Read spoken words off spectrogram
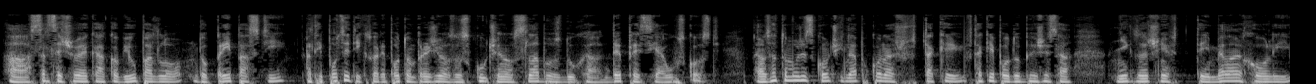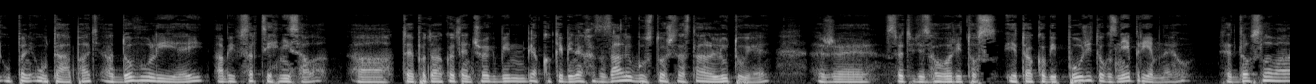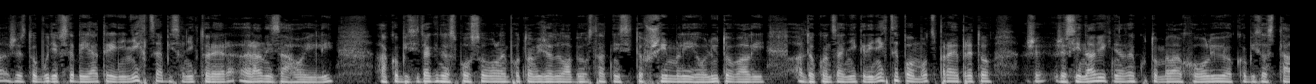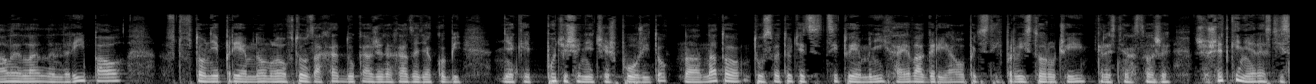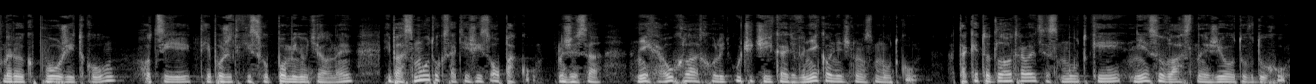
a srdce človeka akoby upadlo do priepasti a tie pocity, ktoré potom prežíval zo skúčenosť, slabosť ducha, depresia, úzkosť. A sa to môže skončiť napokon až v takej, v takej podobe, že sa niekto začne v tej melanchólii úplne utápať a dovolí jej, aby v srdci hnisala. A to je potom ako ten človek by, ako keby nachádza záľubu z toho, že sa stále ľutuje, že svetotec hovorí, to, je to akoby pôžitok z nepríjemného. Že doslova, že to bude v sebe jatrienie. Nechce, aby sa niektoré rany zahojili, ako by si takýmto spôsobom len potom vyžadoval, aby ostatní si to všimli, ho ľutovali a dokonca niekedy nechce pomôcť práve preto, že, že si navykne na takúto melanchóliu, ako by sa stále len, len rýpal v, v tom nepríjemnom, lebo v tom dokáže nachádzať akoby nejaké potešenie, čiže pôžitok. No a na to tu svetotec cituje mnícha Evagria, opäť z tých prvých storočí kresťanstva, že, že všetky neresti smerujú k pôžitku, hoci tie požitky sú pominutelné, iba smútok sa teší z opaku, že sa nechá uchlácholiť, učičíkať v nekonečnom smútku. A takéto dlhotrvajúce smútky nie sú vlastné životu v duchu.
